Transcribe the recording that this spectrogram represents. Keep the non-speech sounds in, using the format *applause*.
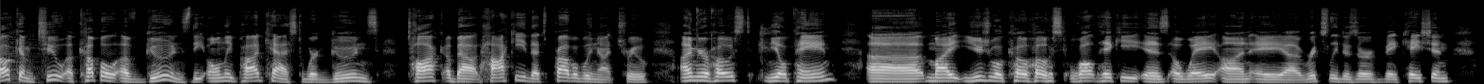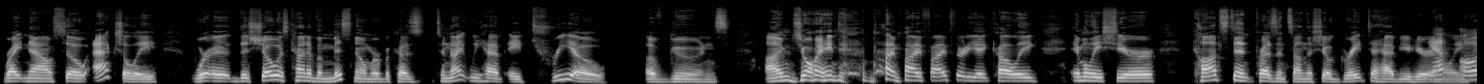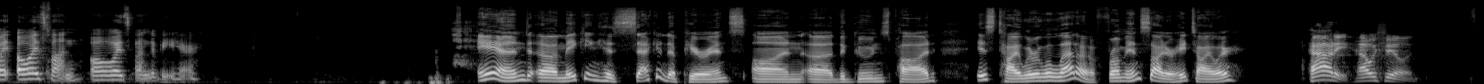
welcome to a couple of Goons, the only podcast where goons talk about hockey. That's probably not true. I'm your host, Neil Paine. Uh, my usual co host, Walt Hickey, is away on a uh, richly deserved vacation right now. So actually, we're, uh, the show is kind of a misnomer because tonight we have a trio of goons. I'm joined *laughs* by my 538 colleague, Emily Scherer constant presence on the show. Great to have you here, yep, Emily. Always, always fun. Always fun to be here. And uh, making his second appearance on uh, the Goons Pod is Tyler Lauletta from Insider. Hey, Tyler. Howdy. How we feeling?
